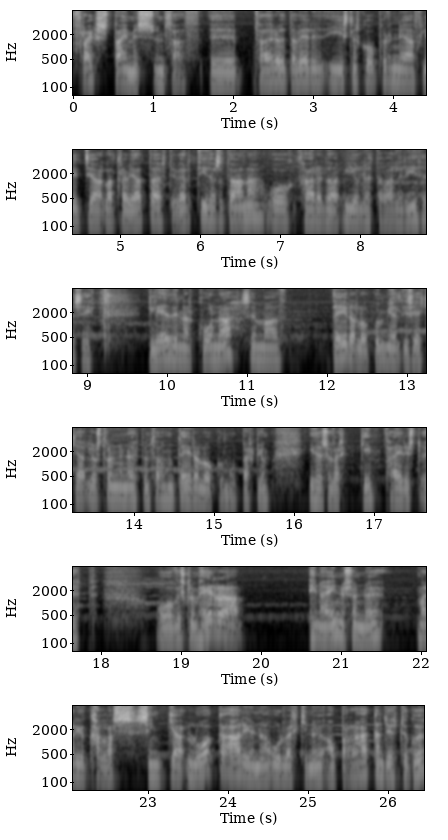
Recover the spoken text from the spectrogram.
frægstæmis um það. Eh, Það er auðvitað verið í Íslensku óperunni að flytja La Traviata eftir verti í þessa dagana og þar er það Violetta Valeri, þessi gleðinar kona sem að deyralokum, ég held ég sé ekki að ljóstranninu upp um það, hún deyralokum úr berglum í þessu verki, tærist upp. Og við skulum heyra hérna einu sönnu Marju Callas syngja loka aríuna úr verkinu á brakandi upptöku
